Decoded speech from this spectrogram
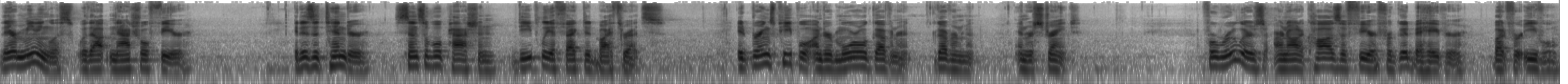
they are meaningless without natural fear. It is a tender, sensible passion deeply affected by threats. It brings people under moral government, and restraint. For rulers are not a cause of fear for good behavior, but for evil.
